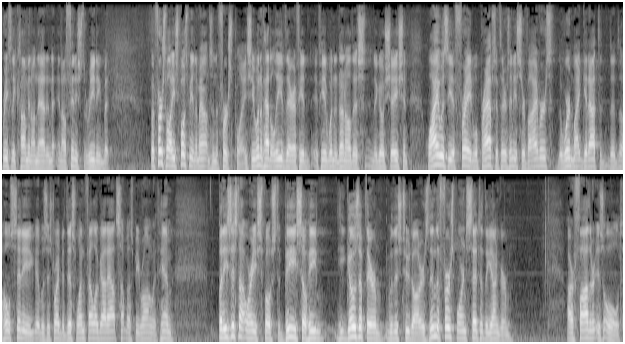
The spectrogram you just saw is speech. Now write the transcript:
briefly comment on that, and, and I'll finish the reading. But, but first of all, he's supposed to be in the mountains in the first place. He wouldn't have had to leave there if he, had, if he wouldn't have done all this negotiation. Why was he afraid? Well, perhaps if there's any survivors, the word might get out that the, the whole city was destroyed, but this one fellow got out. Something must be wrong with him. But he's just not where he's supposed to be, so he he goes up there with his two daughters. Then the firstborn said to the younger, Our father is old,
